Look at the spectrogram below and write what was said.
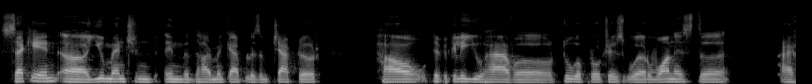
second, uh, you mentioned in the Dharmic Capitalism chapter how typically you have uh, two approaches where one is the, I,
